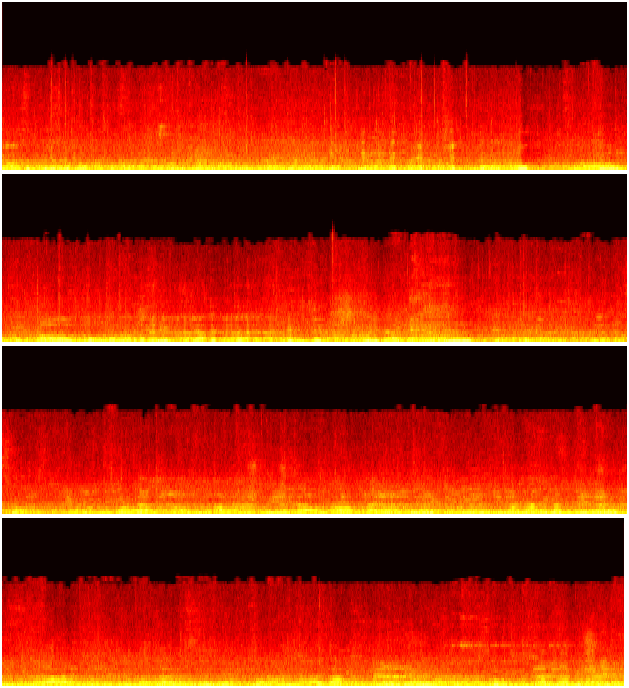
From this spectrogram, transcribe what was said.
das ist aber. Oh, oh, oh später. So. Und dann habe ich mich dann auf einen Weg von Amsterdam geschoben. So, und dann habe ich jetzt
